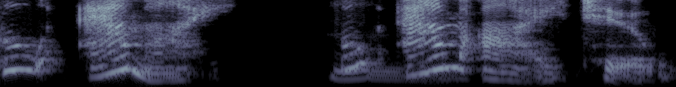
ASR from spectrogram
Who am I? Who mm. am I to?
